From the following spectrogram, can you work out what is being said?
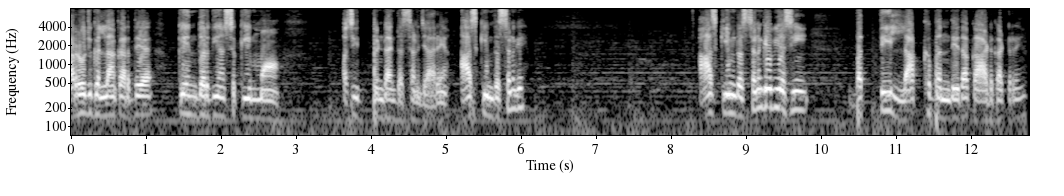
ਹਰ ਰੋਜ਼ ਗੱਲਾਂ ਕਰਦੇ ਆ ਕੇਂਦਰ ਦੀਆਂ ਸਕੀਮਾਂ ਅਸੀਂ ਪਿੰਡਾਂ 'ਚ ਦੱਸਣ ਜਾ ਰਹੇ ਹਾਂ। ਆਹ ਸਕੀਮ ਦੱਸਣਗੇ? ਆਹ ਸਕੀਮ ਦੱਸਣਗੇ ਵੀ ਅਸੀਂ 32 ਲੱਖ ਬੰਦੇ ਦਾ ਕਾਰਡ ਕੱਟ ਰਹੇ ਹਾਂ।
